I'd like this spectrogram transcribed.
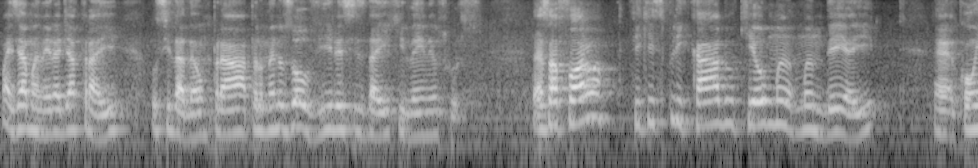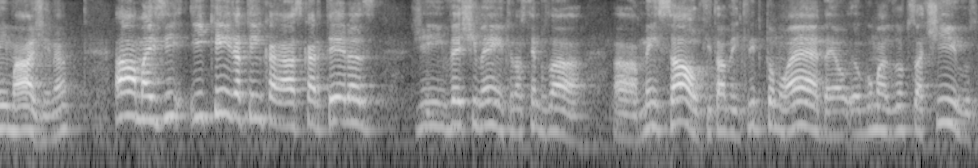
Mas é a maneira de atrair o cidadão para pelo menos ouvir esses daí que vendem os cursos. Dessa forma, fica explicado o que eu mandei aí é, com imagem, né? Ah, mas e, e quem já tem as carteiras de investimento? Nós temos lá a mensal, que estava em criptomoeda, e alguns outros ativos.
